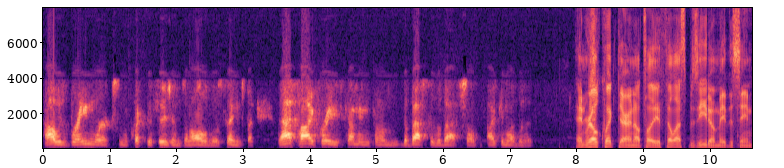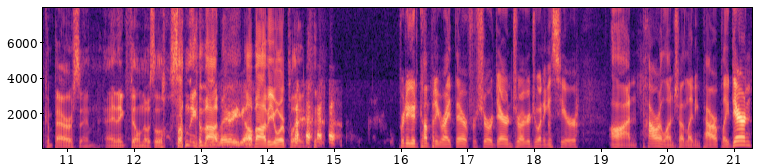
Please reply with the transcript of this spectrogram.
how his brain works and the quick decisions and all of those things. But that's high praise coming from the best of the best, so I can live with it. And real quick, Darren, I'll tell you, Phil Esposito made the same comparison. I think Phil knows a little something about well, how Bobby Orr played. Pretty good company right there for sure. Darren Dreger joining us here on Power Lunch on Lightning Power Play. Darren,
